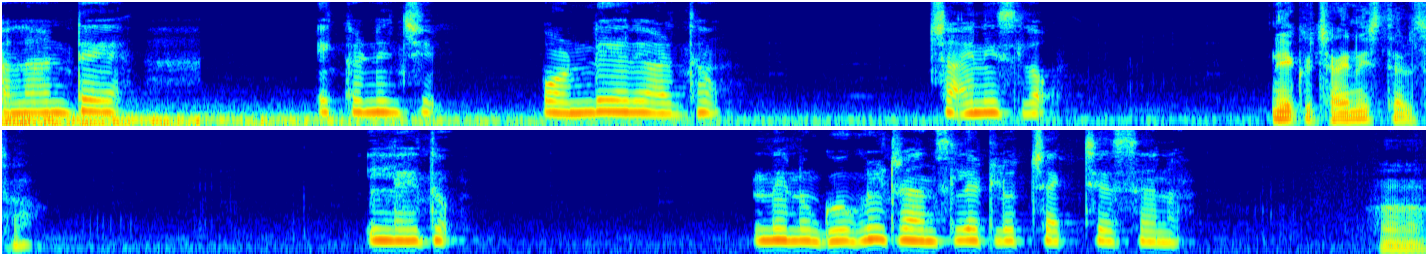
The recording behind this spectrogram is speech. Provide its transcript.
అలా అంటే ఇక్కడి నుంచి పొండి అని అర్థం. చైనీస్లో. నీకు చైనీస్ తెలుసా? లేదు. నేను గూగుల్ ట్రాన్స్లేట్లో చెక్ చేశాను. ఆ.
